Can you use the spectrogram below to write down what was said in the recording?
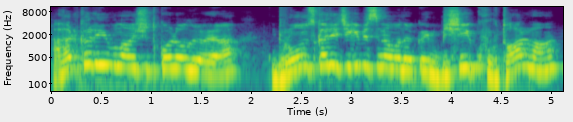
Her kaleyi bulan şut gol oluyor ya. Bronz kaleci gibisin amına koyayım. Bir şey kurtar lan.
